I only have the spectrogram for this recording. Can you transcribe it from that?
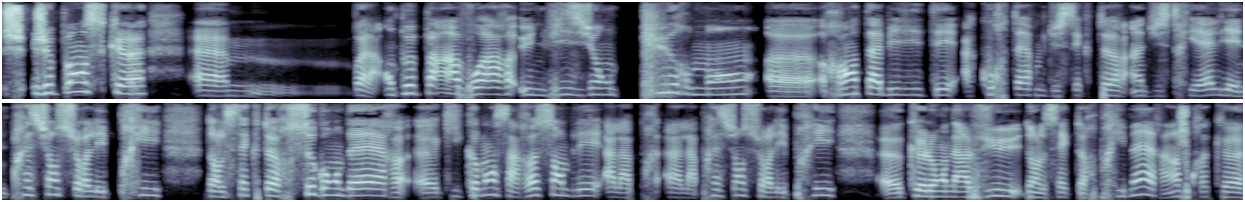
je, je pense que voilà, on peut pas avoir une vision purement euh, rentabilité à court terme du secteur industriel. Il y a une pression sur les prix dans le secteur secondaire euh, qui commence à ressembler à la, à la pression sur les prix euh, que l'on a vu dans le secteur primaire. Hein. Je crois que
